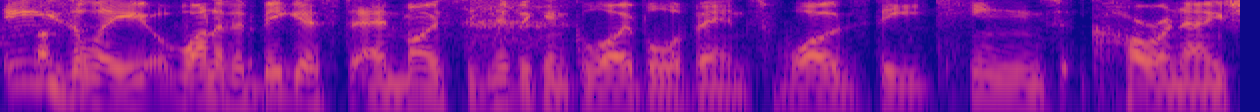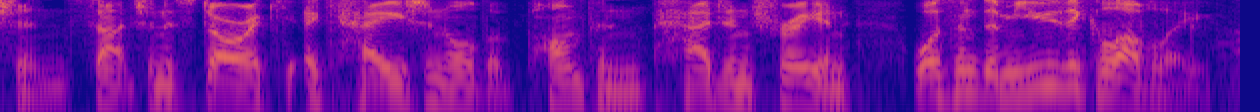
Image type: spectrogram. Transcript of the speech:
easily one of the biggest and most significant global events was the King's coronation. Such an historic occasion, all the pomp and pageantry, and wasn't the music lovely?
